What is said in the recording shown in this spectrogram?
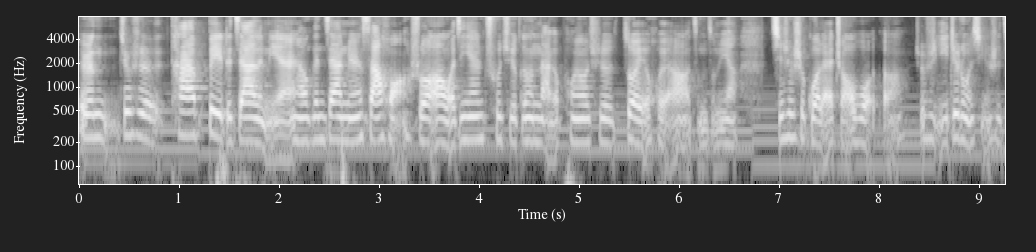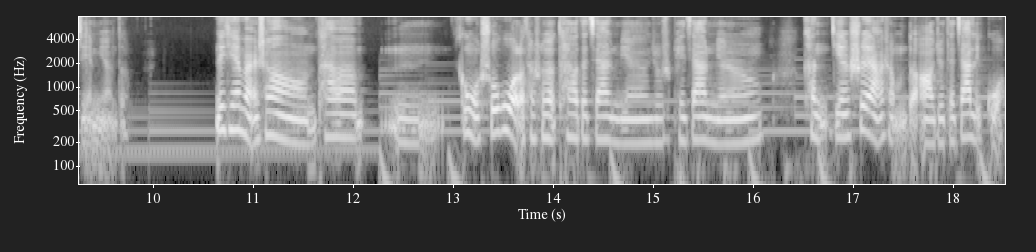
就是就是他背着家里面，然后跟家里面人撒谎说啊我今天出去跟哪个朋友去坐一会啊怎么怎么样，其实是过来找我的，就是以这种形式见面的。那天晚上，他嗯跟我说过了，他说他要在家里面，就是陪家里面人看电视呀什么的啊，就在家里过。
